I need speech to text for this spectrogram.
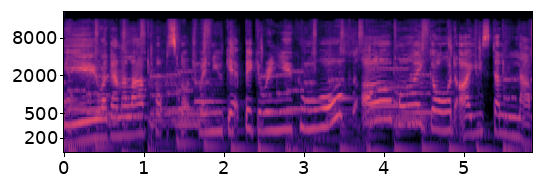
You are gonna love hopscotch when you get bigger and you can walk. Oh my god, I used to love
